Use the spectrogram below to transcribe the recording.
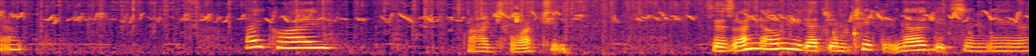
Yeah. Hi, Clyde. Clyde's watching. Says, I know you got them chicken nuggets in there.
